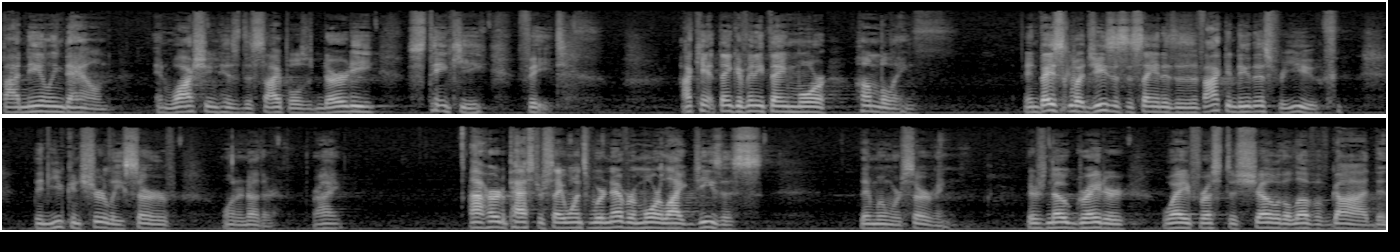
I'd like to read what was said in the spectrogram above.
by kneeling down and washing his disciples' dirty, stinky feet. I can't think of anything more humbling. And basically, what Jesus is saying is, is if I can do this for you, then you can surely serve one another, right? I heard a pastor say once, we're never more like Jesus than when we're serving. There's no greater way for us to show the love of God than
